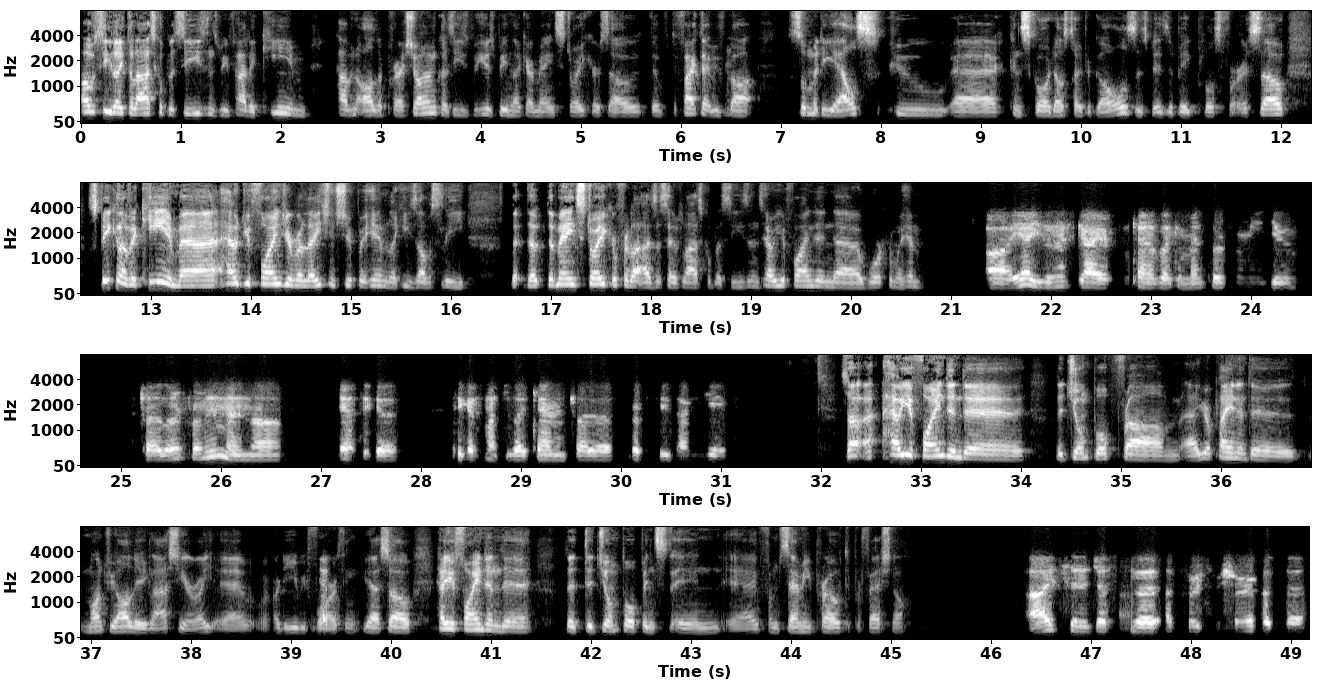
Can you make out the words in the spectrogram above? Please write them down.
obviously like the last couple of seasons we've had Akeem having all the pressure on him because he's he was being like our main striker. So the, the fact that we've got somebody else who uh, can score those type of goals is, is a big plus for us. So speaking of Akeem, uh, how do you find your relationship with him? Like he's obviously the, the, the main striker for that, as I said, for the last couple of seasons. How are you finding uh, working with him? Uh, yeah, he's a nice guy. Kind of like a mentor for me. Give him, try to learn from him, and uh, yeah, take a take as much as I can and try to replicate that in games. So, uh, how are you finding the the jump up from uh, you were playing in the Montreal League last year, right? Uh, or the year before, yeah. I think. Yeah. So, how are you finding the the, the jump up in in uh, from semi pro to professional? I'd say adjustment at first for sure, but uh,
